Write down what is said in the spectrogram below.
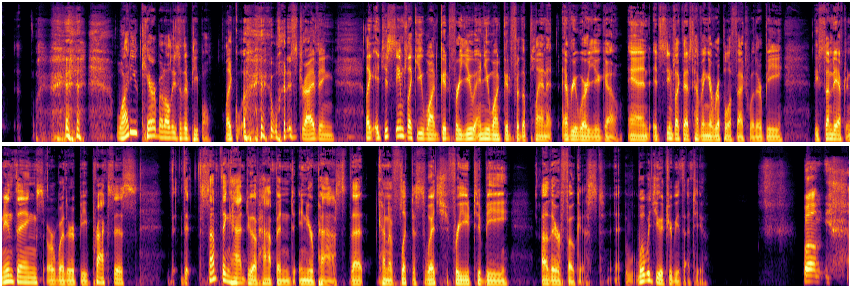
why do you care about all these other people? Like, what is driving? Like, it just seems like you want good for you and you want good for the planet everywhere you go. And it seems like that's having a ripple effect, whether it be these Sunday afternoon things or whether it be Praxis. th- something had to have happened in your past that kind of flicked a switch for you to be other focused. What would you attribute that to? Well,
